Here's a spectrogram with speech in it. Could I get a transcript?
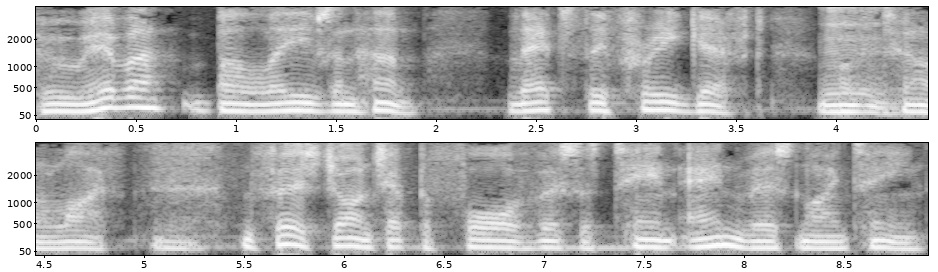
whoever believes in him, that's the free gift of mm. eternal life. Mm. In First John chapter 4, verses 10 and verse 19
